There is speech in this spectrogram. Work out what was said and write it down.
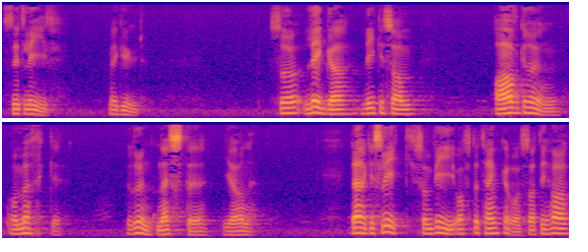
sitt liv med Gud, så ligger like som avgrunnen og mørket rundt neste hjørne. Det er ikke slik som vi ofte tenker oss, at de har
